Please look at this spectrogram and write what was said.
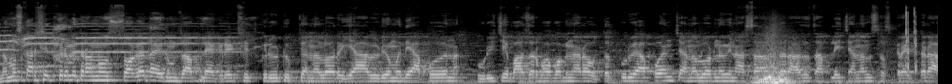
नमस्कार शेतकरी मित्रांनो स्वागत आहे तुमचं आपल्या ग्रेट शेतकरी यूट्यूब चॅनलवर या व्हिडिओमध्ये आपण तुरीचे बाजारभाव बघणार आहोत. तत्पूर्वी आपण चॅनलवर नवीन असाल तर आजच आपले चॅनल सबस्क्राईब करा.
